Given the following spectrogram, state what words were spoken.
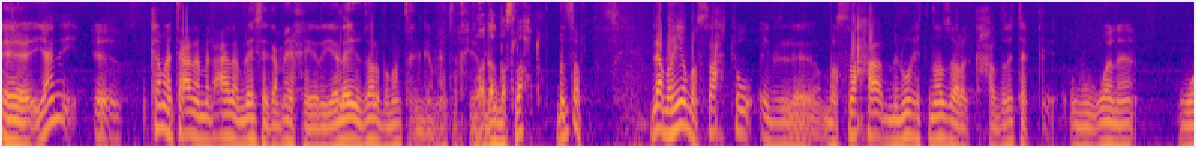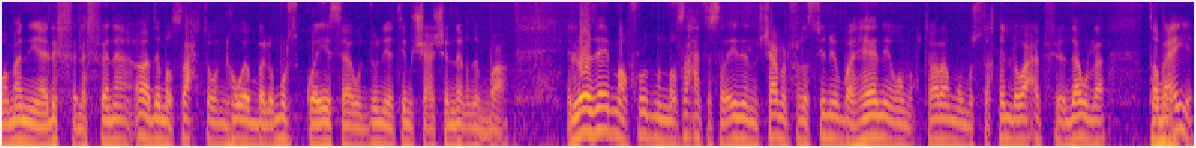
آه، يعني آه، كما تعلم العالم ليس جمعية خيرية لا يدار بمنطق الجمعيات ما الخيرية. هو ده لمصلحته. بالظبط لا ما هي مصلحته المصلحه من وجهة نظرك حضرتك وأنا ومن يلف لفنا آه دي مصلحته إن هو يبقى الأمور كويسة والدنيا تمشي عشان نخدم بعض. اللي هو زي المفروض من مصلحة إسرائيل إن الشعب الفلسطيني يبقى هانئ ومحترم ومستقل وقاعد في دولة طبيعية.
